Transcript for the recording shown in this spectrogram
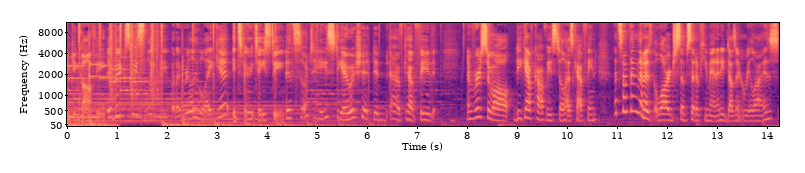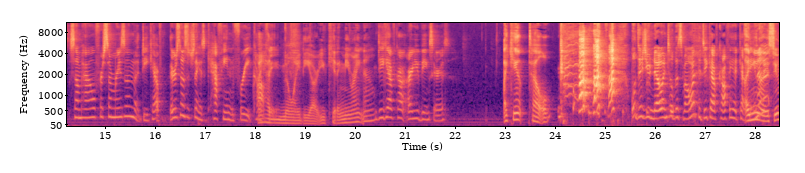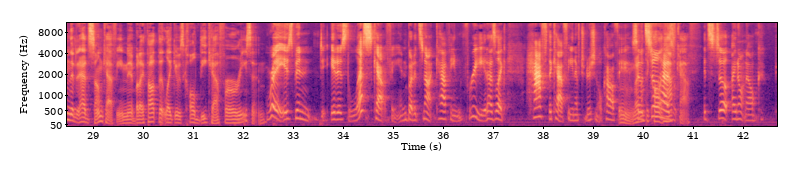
drinking coffee. It makes me sleepy, but I really like it. It's very tasty. It's so tasty. I wish it didn't have caffeine. And first of all, decaf coffee still has caffeine. That's something that a large subset of humanity doesn't realize somehow for some reason that decaf there's no such thing as caffeine-free coffee. I had no idea. Are you kidding me right now? Decaf co- are you being serious? I can't tell. Well, did you know until this moment the decaf coffee had caffeine? I mean, I assumed that it had some caffeine in it, but I thought that like it was called decaf for a reason. Right, it's been it is less caffeine, but it's not caffeine free. It has like half the caffeine of traditional coffee. Mm, so it still it has half calf? it's still I don't know,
